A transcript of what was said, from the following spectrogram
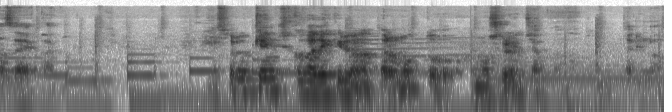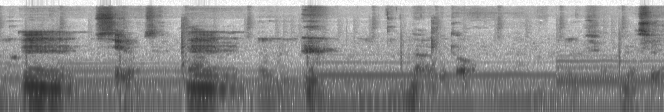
を鮮やかに。それを建築家ができるようになったらもっと面白いんちゃうかなと思ったりはうん。してるんですけどね。なるほど。面白い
